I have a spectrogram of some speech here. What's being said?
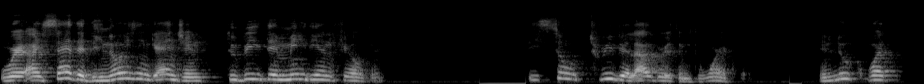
where I set the denoising engine to be the median filter. This so trivial algorithm to work with. And look what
